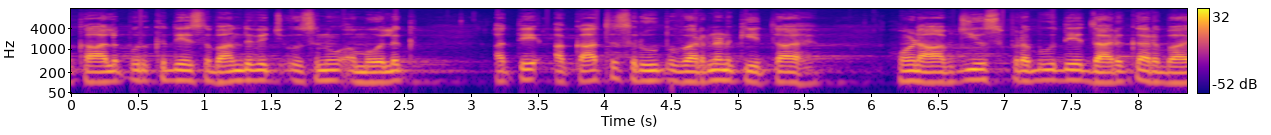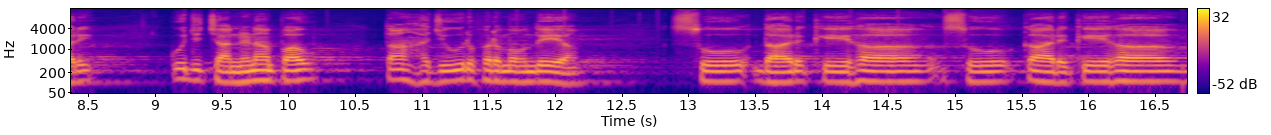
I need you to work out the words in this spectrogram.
ਅਕਾਲ ਪੁਰਖ ਦੇ ਸਬੰਧ ਵਿੱਚ ਉਸ ਨੂੰ ਅਮੋਲਕ ਅਤੇ ਅਕਥ ਸਰੂਪ ਵਰਣਨ ਕੀਤਾ ਹੈ। ਹੁਣ ਆਪ ਜੀ ਉਸ ਪ੍ਰਭੂ ਦੇ ਦਰ ਘਰ ਬਾਰੇ ਕੁਝ ਚਾਨਣਾ ਪਾਓ, ਤਾਂ ਹਜੂਰ ਫਰਮਾਉਂਦੇ ਆ, ਸੋ ਦਰ ਕੇਹਾ, ਸੋ ਘਰ ਕੇਹਾ,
